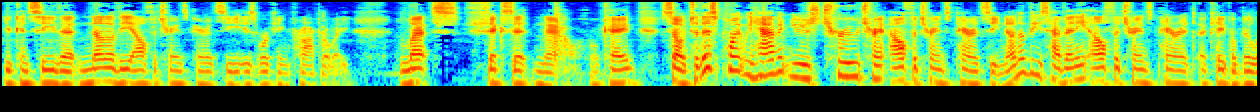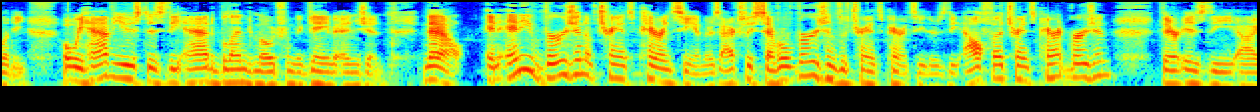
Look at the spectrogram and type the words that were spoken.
you can see that none of the alpha transparency is working properly. Let's fix it now, okay? So to this point, we haven't used true tra alpha transparency. None of these have any alpha transparent uh, capability. What we have used is the add blend mode from the game engine. Now, in any version of transparency, and there's actually several versions of transparency. There's the alpha transparent version. There is the uh,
